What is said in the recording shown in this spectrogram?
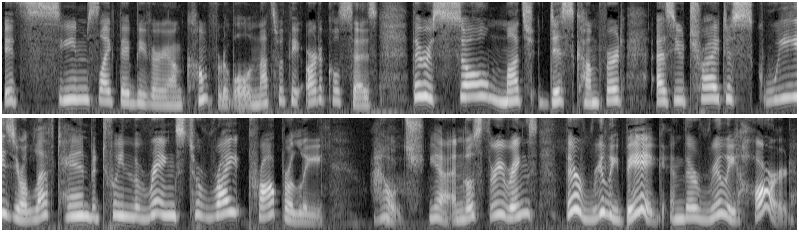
it seems like they'd be very uncomfortable, and that's what the article says. There is so much discomfort as you try to squeeze your left hand between the rings to write properly. Ouch. Yeah, and those three rings, they're really big and they're really hard.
